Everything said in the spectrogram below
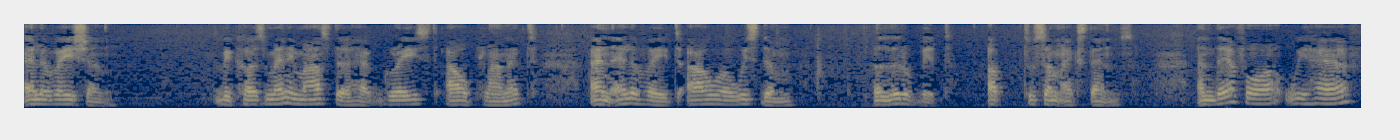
elevation. Because many masters have graced our planet and elevate our wisdom a little bit up to some extent. And therefore, we have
